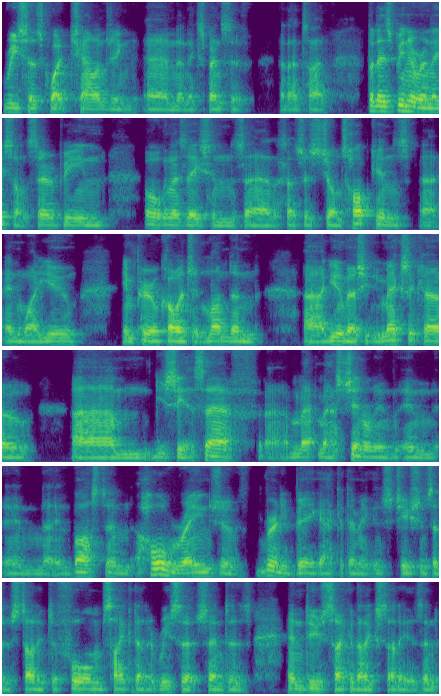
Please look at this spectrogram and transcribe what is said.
research quite challenging and, and expensive at that time. But there's been a renaissance. There have been organizations uh, such as Johns Hopkins, uh, NYU, Imperial College in London, uh, University of New Mexico, um, UCSF, uh, Mass General in in in uh, in Boston, a whole range of really big academic institutions that have started to form psychedelic research centers and do psychedelic studies, and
